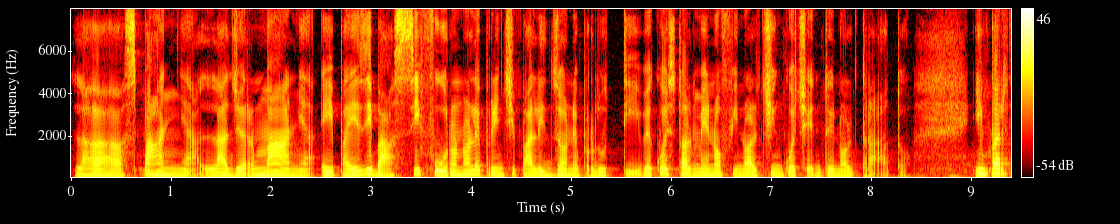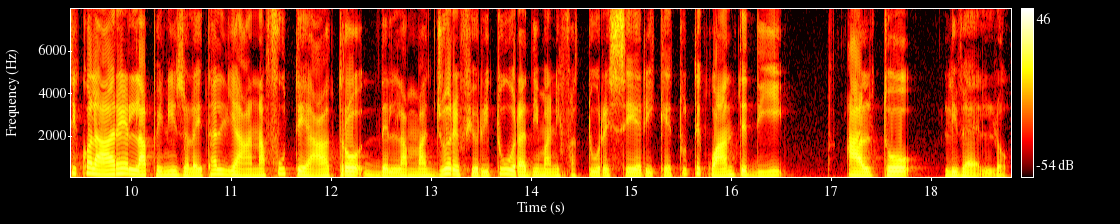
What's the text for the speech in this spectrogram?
la Spagna, la Germania e i Paesi Bassi furono le principali zone produttive, questo almeno fino al Cinquecento inoltrato. In particolare la penisola italiana fu teatro della maggiore fioritura di manifatture seriche, tutte quante di alto livello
